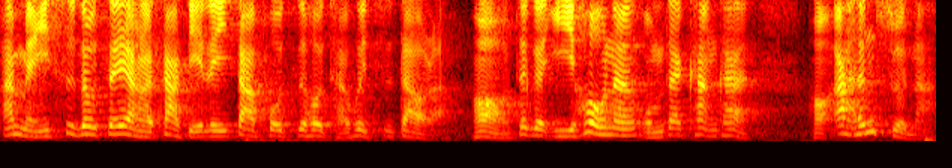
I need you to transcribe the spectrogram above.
啊，每一次都这样了，大跌了一大波之后才会知道了哦。这个以后呢，我们再看看，好啊，很准啊，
